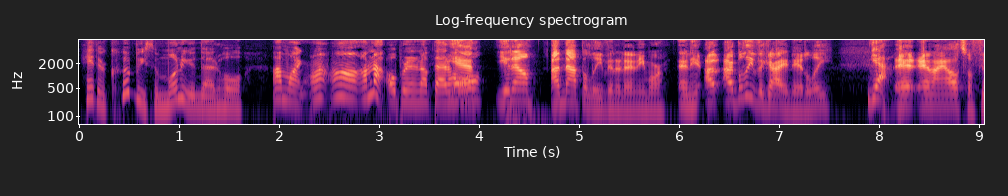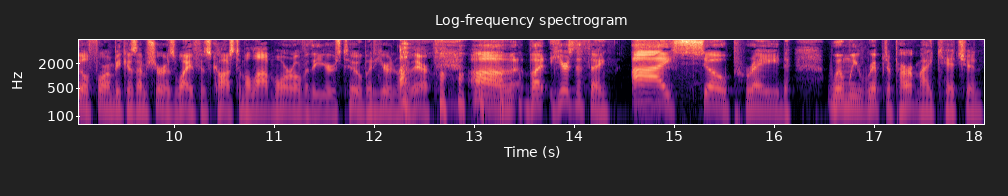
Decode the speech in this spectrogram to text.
"Hey, there could be some money in that hole," I'm like, "Uh, uh I'm not opening up that yeah, hole." you know, I'm not believing it anymore. And he, I, I believe the guy in Italy. Yeah. And, and I also feel for him because I'm sure his wife has cost him a lot more over the years too. But here nor there. um, but here's the thing: I so prayed when we ripped apart my kitchen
